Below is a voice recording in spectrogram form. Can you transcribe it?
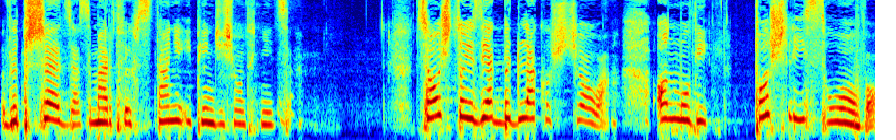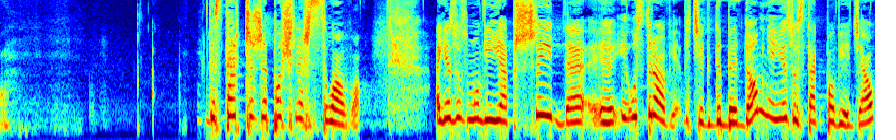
wyprzedza zmartwychwstanie i pięćdziesiątnicę. Coś, co jest jakby dla Kościoła. On mówi, poślij słowo. Wystarczy, że poślesz słowo. A Jezus mówi, ja przyjdę y, i uzdrowię. Wiecie, gdyby do mnie Jezus tak powiedział,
